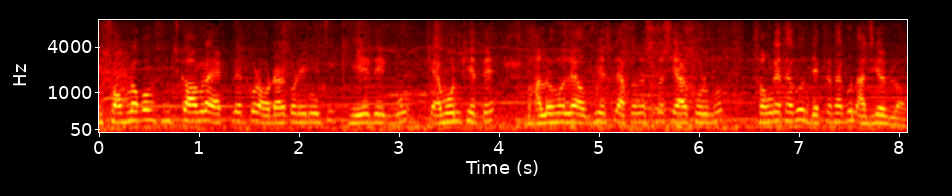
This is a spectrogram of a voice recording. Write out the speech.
এই সব রকম ফুচকা আমরা এক প্লেট করে অর্ডার করে নিয়েছি। খেয়ে দেখব কেমন খেতে। ভালো হলে অবভিয়াসলি আপনাদের সাথে শেয়ার করব। সঙ্গে থাকুন দেখতে থাকুন আজকের ব্লগ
